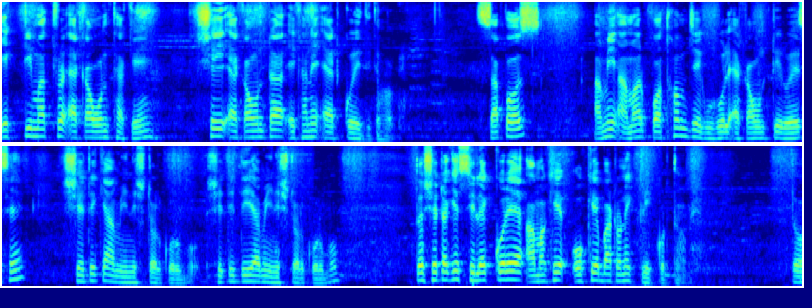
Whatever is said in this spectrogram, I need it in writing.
একটি মাত্র অ্যাকাউন্ট থাকে, সেই অ্যাকাউন্টটা এখানে অ্যাড করে দিতে হবে। সাপোজ আমি আমার প্রথম যে গুগল অ্যাকাউন্টটি রয়েছে, সেটিকে আমি ইনস্টল করব। সেটি দিয়ে আমি ইনস্টল করব। তো সেটাকে সিলেক্ট করে আমাকে ওকে বাটনে ক্লিক করতে হবে। তো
